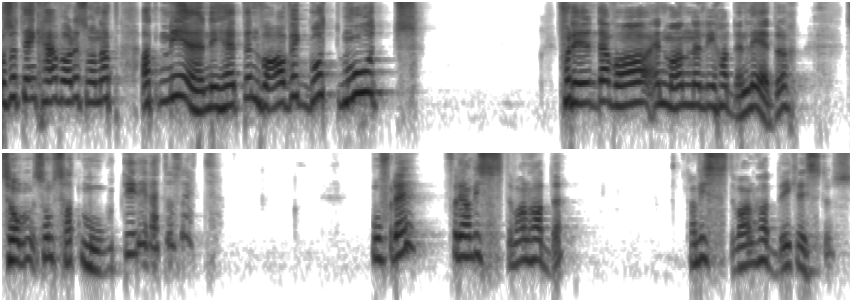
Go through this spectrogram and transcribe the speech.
Og så tenk, Her var det sånn at, at menigheten var ved godt mot. For det, det var en mann, eller de hadde en leder, som, som satt mot i dem, rett og slett. Hvorfor det? Fordi han visste hva han hadde. Han visste hva han hadde i Kristus.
